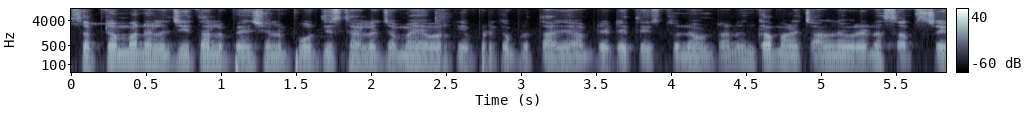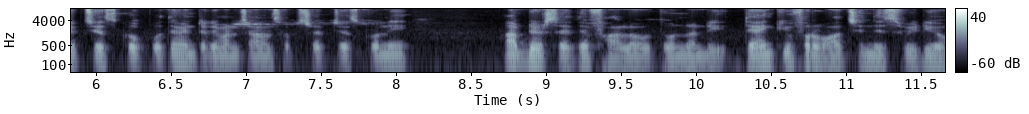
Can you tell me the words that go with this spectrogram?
సెప్టెంబర్ నెల జీతాలు, పెన్షన్లు పూర్తి స్థాయిలో జమయ్యే వరకు ఎప్పటికప్పుడు తాజా అప్డేట్ అయితే ఇస్తూనే ఉంటాను. ఇంకా మన ఛానల్ ఎవరైనా సబ్స్క్రైబ్ చేసుకోకపోతే వెంటనే మన ఛానల్ సబ్స్క్రైబ్ చేసుకొని అప్డేట్స్ అయితే ఫాలో అవుతూ ఉండండి. Thank you for watching this video.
